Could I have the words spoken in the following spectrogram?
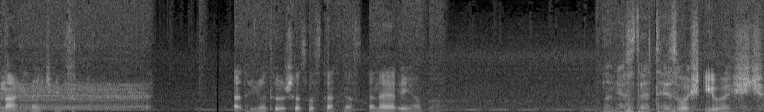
nagrać nic. Dlatego to już jest ostatnia sceneria, bo... No niestety, złośliwość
